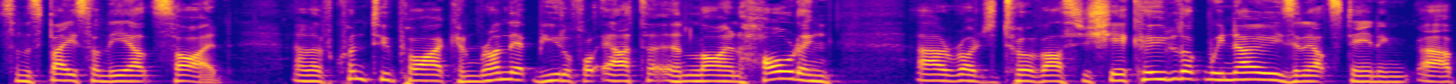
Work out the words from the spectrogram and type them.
some space on the outside. And if Quinn Tupaea can run that beautiful outer in line, holding uh, Roger Tuivasa-Sheck, who, look, we know he's an outstanding uh,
